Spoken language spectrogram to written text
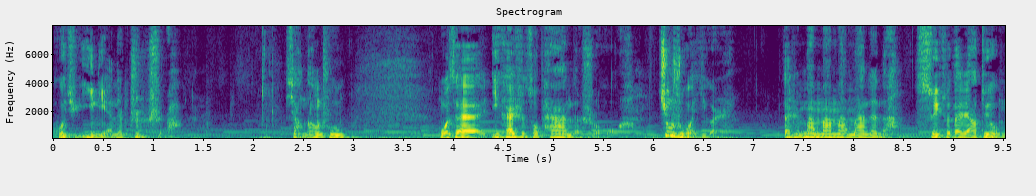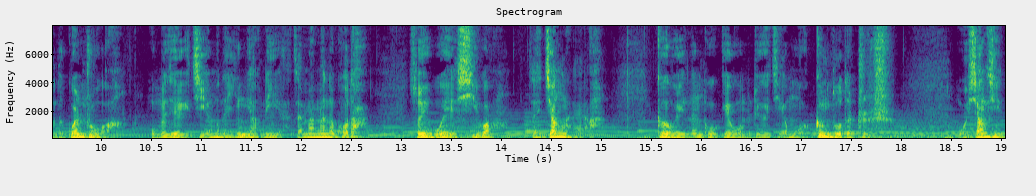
过去一年的支持啊。想当初我在一开始做拍案的时候啊，就是我一个人，但是慢慢慢慢的呢，随着大家对我们的关注啊。我们这个节目的影响力啊，在慢慢的扩大，所以我也希望在将来啊，各位能够给我们这个节目更多的支持。我相信，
